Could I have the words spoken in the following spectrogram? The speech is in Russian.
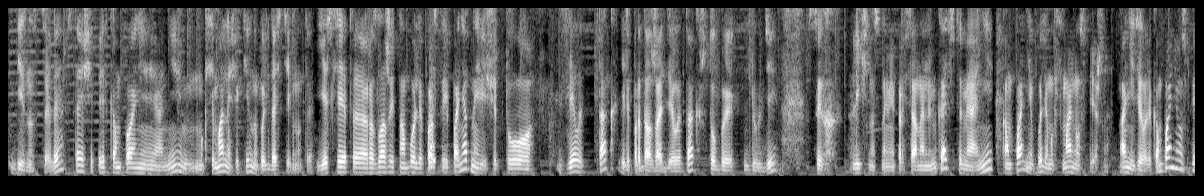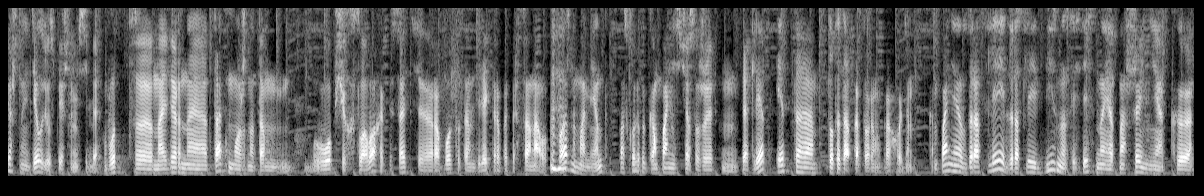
бизнес-цели, стоящие перед компанией, они максимально эффективно были достигнуты. Если это разложить на более простые и понятные вещи, то сделать так или продолжать делать так, чтобы люди с их личностными профессиональными качествами, они в компании были максимально успешны. Они делали компанию успешной, делали успешными себя. Вот, э, наверное, так можно там в общих словах описать работу там директора по персоналу. Угу. Важный момент, поскольку компания сейчас уже 5 лет, это тот этап, который мы проходим. Компания взрослеет, взрослеет бизнес, естественно, и отношение к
